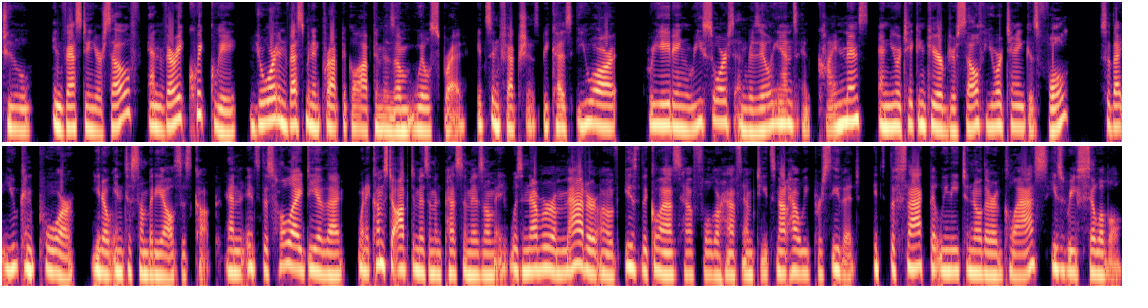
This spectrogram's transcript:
to invest in yourself. And very quickly, your investment in practical optimism will spread. It's infectious because you are creating resource and resilience and kindness and you're taking care of yourself, your tank is full so that you can pour, you know, into somebody else's cup. And it's this whole idea that when it comes to optimism and pessimism, it was never a matter of is the glass half full or half empty? It's not how we perceive it. It's the fact that we need to know that a glass is refillable.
